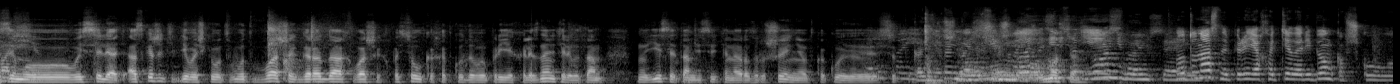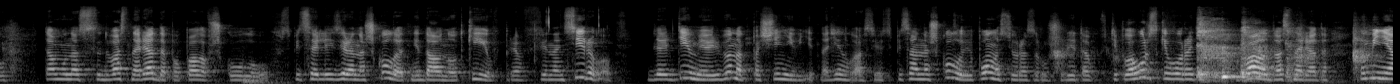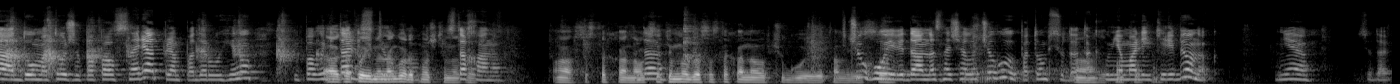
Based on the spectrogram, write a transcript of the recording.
зиму выселять. А скажите, девочки, вот, вот в ваших городах, в ваших поселках, откуда вы приехали, знаете ли вы там, ну, есть ли там действительно разрушение, вот какой... сит- Конечно. Можете? Ну, Вот у нас, например, я хотела ребенка в школу. Там у нас два снаряда попало в школу. Специализированная школа, это недавно вот Киев прям финансировал. Для детей у меня ребенок почти не видит, на один глаз. И вот специальная школа ее полностью разрушили. Это в Теплогорске городе попало два снаряда. У меня дома тоже попал снаряд прям по дороге. Ну, повылетали А какой именно город можете назвать? Стаханов. А, со Стаханова. Да. Кстати, много со Стаханова в Чугуеве там В есть. Чугуеве, да, нас сначала в Чугуев, потом сюда. А, так как у меня маленький ребенок, мне сюда.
